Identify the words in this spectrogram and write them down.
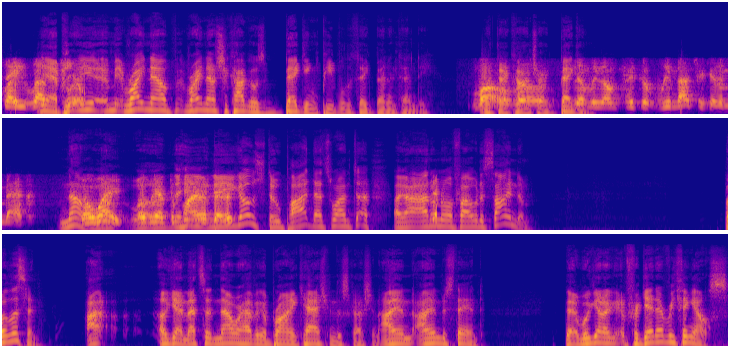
play left Yeah, field. yeah, I mean, right now, right now, Chicago's begging people to take Benintendi. well, that contract, well, begging. Then we don't take it, we're not taking him back. No, No well, way. Well, we have to there, there you go, Stu Pot. That's why I'm. T- I I don't know if I would have signed him. But listen, I again, that's a now we're having a Brian Cashman discussion. I I understand that we're gonna forget everything else.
